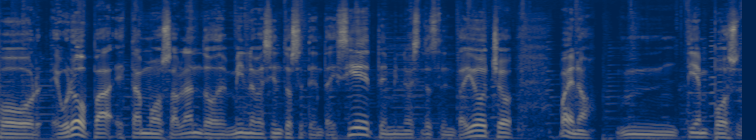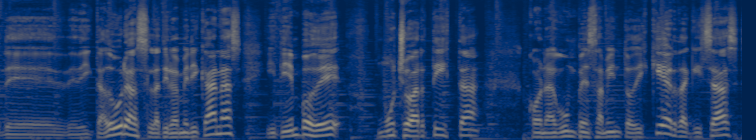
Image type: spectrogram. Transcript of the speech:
por Europa. Estamos hablando de 1977, 1978. Bueno, mm, tiempos de, dictaduras latinoamericanas y tiempos de mucho artista con algún pensamiento de izquierda quizás,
